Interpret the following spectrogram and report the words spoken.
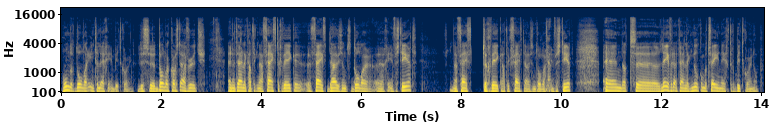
100 dollar in te leggen in bitcoin. Dus uh, dollar cost average. En uiteindelijk had ik na 50 weken uh, 5000 dollar uh, geïnvesteerd. Na 50 weken had ik 5000 dollar ja. geïnvesteerd. En dat leverde uiteindelijk 0,92 bitcoin op.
